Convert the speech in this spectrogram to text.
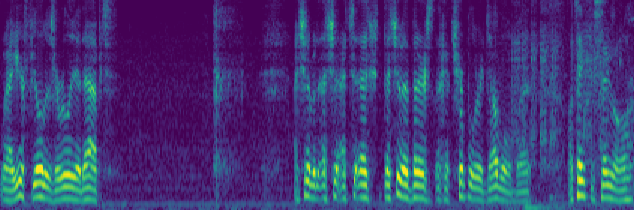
Wow, your fielders are really inept. I should have been. I should, I should, I should, that should have been better, like a triple or a double. But I'll take the single.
